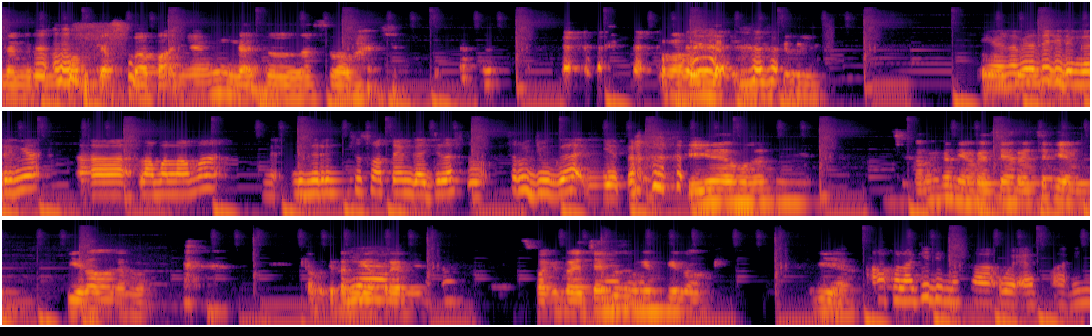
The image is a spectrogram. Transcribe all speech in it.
dengerin podcast bapaknya nggak jelas bapaknya. Terlalu Iya, tapi nanti didengerinnya uh, lama-lama dengerin sesuatu yang nggak jelas tuh seru juga gitu. Iya, makanya sekarang kan yang receh-receh yang viral kan mbak kalau kita lihat yeah. trennya semakin receh itu semakin viral iya apalagi di masa WFA ini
